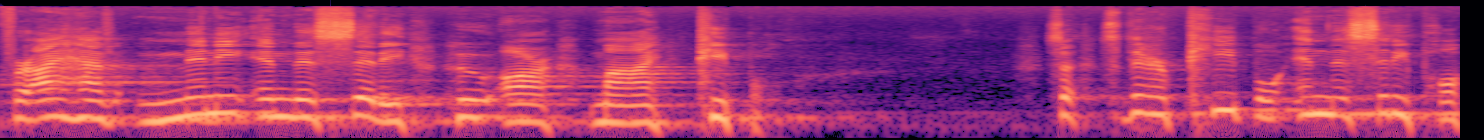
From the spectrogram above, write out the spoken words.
For I have many in this city who are my people. So, so there are people in this city, Paul,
